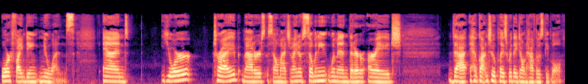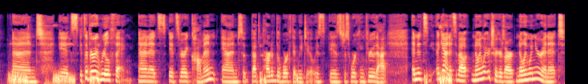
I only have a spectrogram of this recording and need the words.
or finding new ones. And your tribe matters so much. And I know so many women that are our age that have gotten to a place where they don't have those people. And it's it's a very real thing. And it's it's very common. And so that's part of the work that we do is is just working through that. And it's again it's about knowing what your triggers are knowing when you're in it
